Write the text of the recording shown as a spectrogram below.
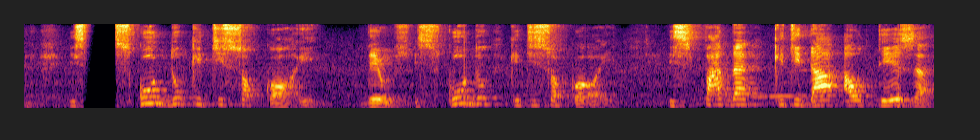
escudo que te socorre. Deus, escudo que te socorre espada que te dá alteza.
